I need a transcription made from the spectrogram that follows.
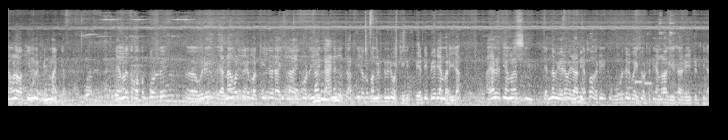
ഞങ്ങളെ വക്കീലിനെ പിന്മാറ്റാം. ഞങ്ങൾ ഒക്കപ്പോളിൽ ഒരു എറണാകുളത്ത് ഒരു വക്കീലിന്റെ ഒരു ഹൈക്കോടതി ചാനലിൽ ചർച്ചയിലൊക്കെ പങ്കെടുക്കുന്ന ഒരു വക്കീൽ പേരുടെ പേര് ഞാൻ പറയില്ല. അയാളുടെ അടുത്ത് ഞങ്ങൾ ചെന്ന വിവരം വരാറിഞ്ഞപ്പോൾ അവർക്ക് കൂടുതൽ പൈസ കൊടുത്തിട്ട് ഞങ്ങൾ ആ കേസ് അവർ ഏറ്റെടുത്തില്ല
